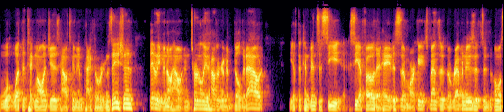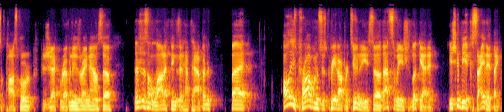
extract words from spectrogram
what, what the technology is, how it's going to impact the organization. They don't even know how internally how they're going to build it out. You have to convince a C, CFO that hey, this is a marketing expense. The revenues, it's almost impossible to project revenues right now. So there's just a lot of things that have to happen. But all these problems just create opportunities. So that's the way you should look at it. You should be excited. Like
